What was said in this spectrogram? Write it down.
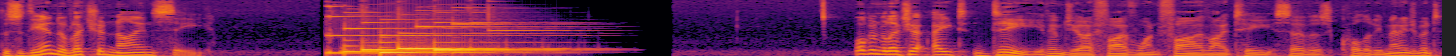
This is the end of Lecture 9C. Welcome to Lecture 8D of MGI 515 IT Service Quality Management.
